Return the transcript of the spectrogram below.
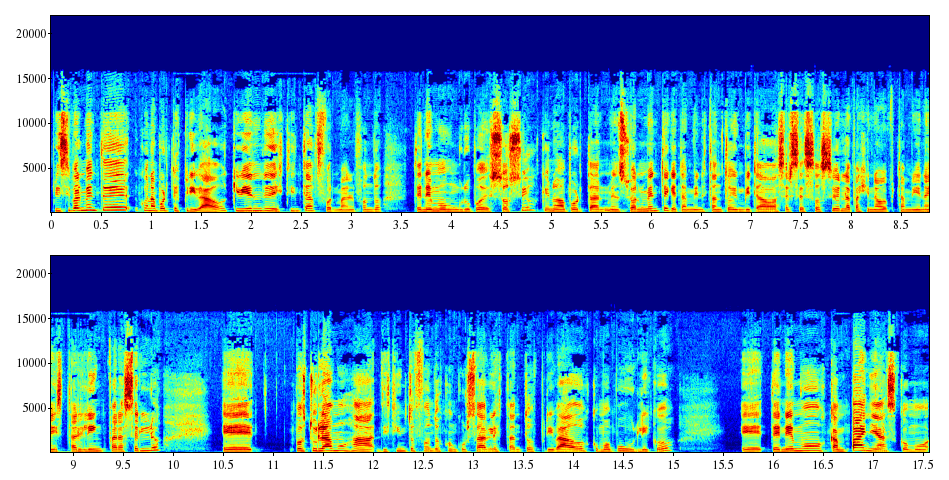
principalmente con aportes privados, que vienen de distintas formas. En el fondo, tenemos un grupo de socios que nos aportan mensualmente, que también están todos invitados a hacerse socios. En la página web también ahí está el link para hacerlo. Eh, postulamos a distintos fondos concursables, tanto privados como públicos. Eh, tenemos campañas como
